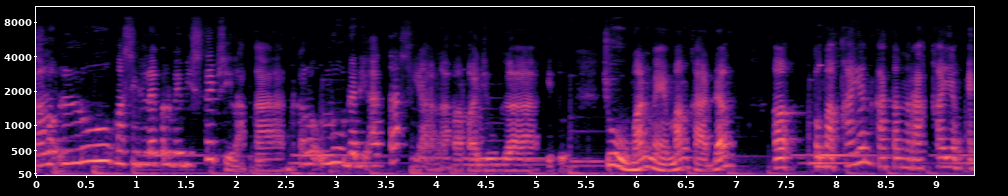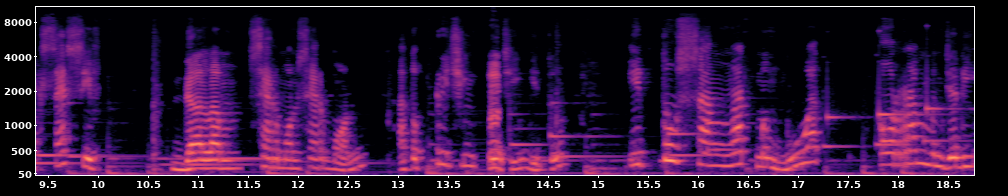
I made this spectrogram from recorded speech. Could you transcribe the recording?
kalau lu masih di level baby step silakan. Kalau lu udah di atas ya nggak apa-apa juga gitu. Cuman memang kadang uh, pemakaian kata neraka yang eksesif dalam sermon-sermon atau preaching-preaching hmm. gitu itu sangat membuat orang menjadi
